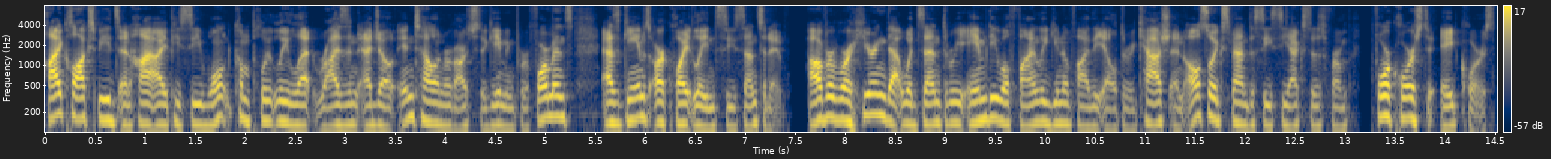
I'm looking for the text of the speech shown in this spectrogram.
High clock speeds and high IPC won't completely let Ryzen edge out Intel in regards to gaming performance, as games are quite latency sensitive. However, we're hearing that with Zen 3, AMD will finally unify the L3 cache and also expand the CCXs from 4 cores to 8 cores,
